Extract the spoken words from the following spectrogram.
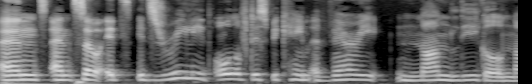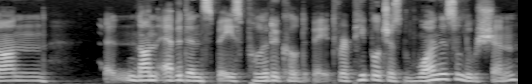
And and so it's it's really all of this became a very non-legal, non non evidence based political debate where people just want a solution.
